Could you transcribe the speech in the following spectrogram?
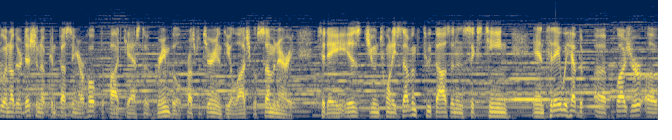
to another edition of Confessing Our Hope, the podcast of Greenville Presbyterian Theological Seminary. Today is June 27th, 2016, and today we have the uh, pleasure of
